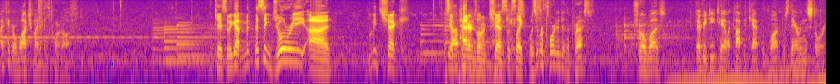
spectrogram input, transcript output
I think her watch might have been torn off. Okay, so we got mi- missing jewelry. Uh, let me check. The We got stopping patterns on her chest. Looks like Was it reported in the press? Sure was. Every detail a copycat would want was there in the story.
